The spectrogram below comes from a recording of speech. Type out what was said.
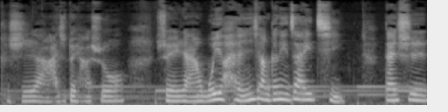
可是啊，还是对他说：虽然我也很想跟你在一起，但是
